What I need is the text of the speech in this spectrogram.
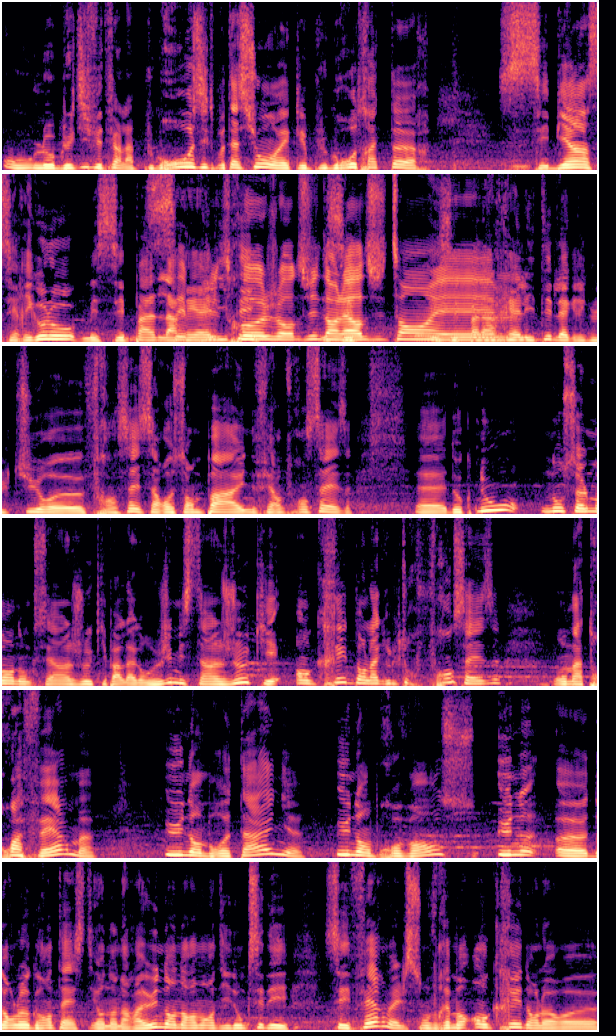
où, l'objectif est de faire la plus grosse exploitation avec les plus gros tracteurs c'est bien, c'est rigolo, mais c'est pas la réalité. C'est trop aujourd'hui dans l'air du temps. Et, c'est pas la réalité de l'agriculture euh, française. Ça ressemble pas à une ferme française. donc nous, non seulement donc c'est un jeu qui parle d'agroécologie, mais c'est un jeu qui est ancré dans l'agriculture française. On a trois fermes une en Bretagne, une en Provence, une euh, dans le Grand Est, et on en aura une en Normandie. Donc c'est des, ces fermes, elles sont vraiment ancrées dans, leur, euh,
